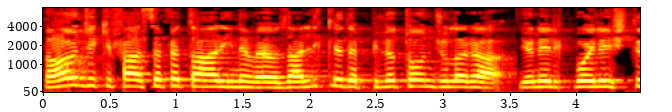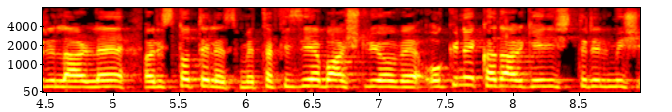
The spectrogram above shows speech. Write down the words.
Daha önceki felsefe tarihine ve özellikle de Platonculara yönelik bu eleştirilerle Aristoteles metafiziğe başlıyor ve o güne kadar geliştirilmiş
